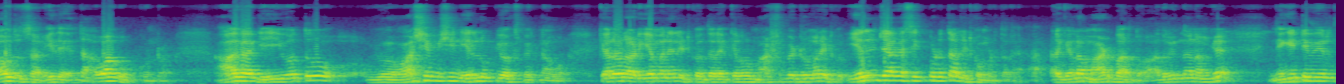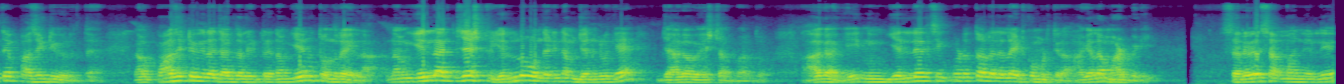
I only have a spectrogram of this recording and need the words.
ಹೌದು ಸರ್, ಇದೆ ಅಂತ ಅವಾಗ ಒಪ್ಕೊಂಡ್ರು. ಹಾಗಾಗಿ ಇವತ್ತು ವಾಷಿಂಗ್ ಮಿಷಿನ್ ಎಲ್ಲಿ ಉಪಯೋಗಿಸ್ಬೇಕು ನಾವು? ಕೆಲವರು ಅಡುಗೆ ಮನೇಲಿ ಇಟ್ಕೊತಾರೆ, ಕೆಲವರು ಮಾಸ್ಟರ್ ಬೆಡ್ರೂಮಲ್ಲಿ ಇಟ್ಕೊ ಎಲ್ಲಿ ಜಾಗ ಸಿಕ್ಬಿಡುತ್ತೋ ಅಲ್ಲಿ ಇಟ್ಕೊಂಡ್ಬಿಡ್ತಾರೆ. ಹಾಗೆಲ್ಲ ಮಾಡಬಾರ್ದು. ಅದರಿಂದ ನಮಗೆ ನೆಗೆಟಿವ್ ಇರುತ್ತೆ ಪಾಸಿಟಿವ್ ಇರುತ್ತೆ. ನಾವು ಪಾಸಿಟಿವ್ ಇರೋ ಜಾಗದಲ್ಲಿ ಇಟ್ಟರೆ ನಮಗೇನು ತೊಂದರೆ ಇಲ್ಲ. ನಮ್ಗೆ ಎಲ್ಲಿ ಅಡ್ಜಸ್ಟ್ ಎಲ್ಲೂ ಒಂದಡಿ ನಮ್ಮ ಜನಗಳಿಗೆ ಜಾಗ ವೇಸ್ಟ್ ಆಗಬಾರ್ದು. ಹಾಗಾಗಿ ನಿಮ್ಗೆ ಎಲ್ಲೆಲ್ಲಿ ಸಿಕ್ಬಿಡುತ್ತೋ ಅಲ್ಲೆಲ್ಲ ಇಟ್ಕೊಂಡ್ಬಿಡ್ತೀರಾ. ಹಾಗೆಲ್ಲ ಮಾಡಬೇಡಿ. ಸರ್ವೇ ಸಾಮಾನ್ಯಲ್ಲಿ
